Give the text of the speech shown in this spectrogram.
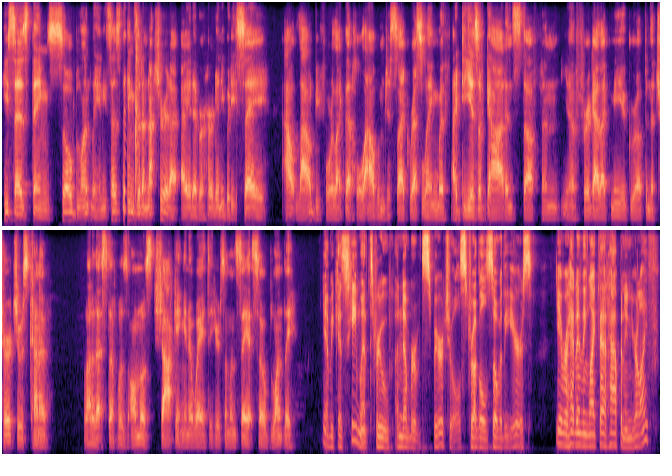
he says things so bluntly, and he says things that I'm not sure I, I had ever heard anybody say out loud before like that whole album just like wrestling with ideas of god and stuff. And you know for a guy like me who grew up in the church it was kind of a lot of that stuff was almost shocking in a way to hear someone say it so bluntly. Yeah because he went through a number of spiritual struggles over the years. You ever had anything like that happen in your life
